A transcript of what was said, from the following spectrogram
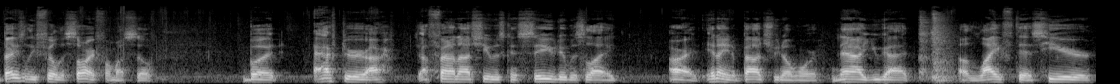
basically feeling sorry for myself. But after I, I found out she was conceived, it was like, all right, it ain't about you no more. Now you got a life that's here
